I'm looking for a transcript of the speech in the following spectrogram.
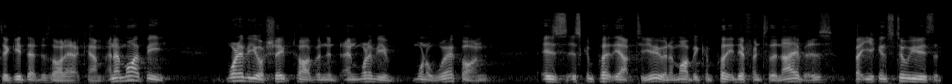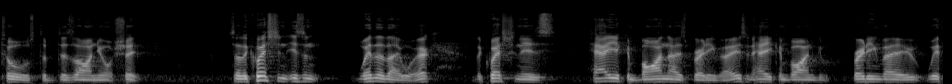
to get that desired outcome. And it might be whatever your sheep type and, and whatever you want to work on, is, is completely up to you and it might be completely different to the neighbours, but you can still use the tools to design your sheep. So the question isn't whether they work, the question is how you combine those breeding values and how you combine breeding value with,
